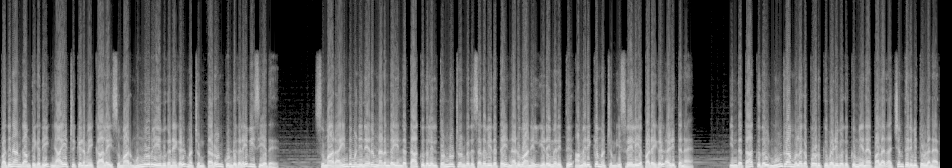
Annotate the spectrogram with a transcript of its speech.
பதினான்காம் திகதி ஞாயிற்றுக்கிழமை காலை சுமார் முன்னூறு ஏவுகணைகள் மற்றும் தருண் குண்டுகளை வீசியது. சுமார் ஐந்து மணி நேரம் நடந்த இந்த தாக்குதலில் தொன்னூற்றொன்பது சதவீதத்தை நடுவானில் இடைமறித்து அமெரிக்க மற்றும் இஸ்ரேலிய படைகள் அழித்தன. இந்த தாக்குதல் மூன்றாம் உலகப் போருக்கு வழிவகுக்கும் என பலர் அச்சம் தெரிவித்துள்ளனர்.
